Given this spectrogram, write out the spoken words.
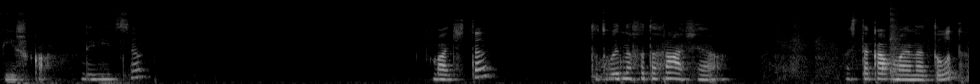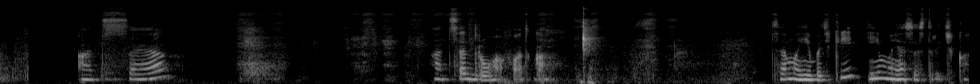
фішка. Дивіться. Бачите? Тут видно фотографія. Ось така в мене тут. А це. А це друга фотка. Це мої батьки і моя сестричка.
